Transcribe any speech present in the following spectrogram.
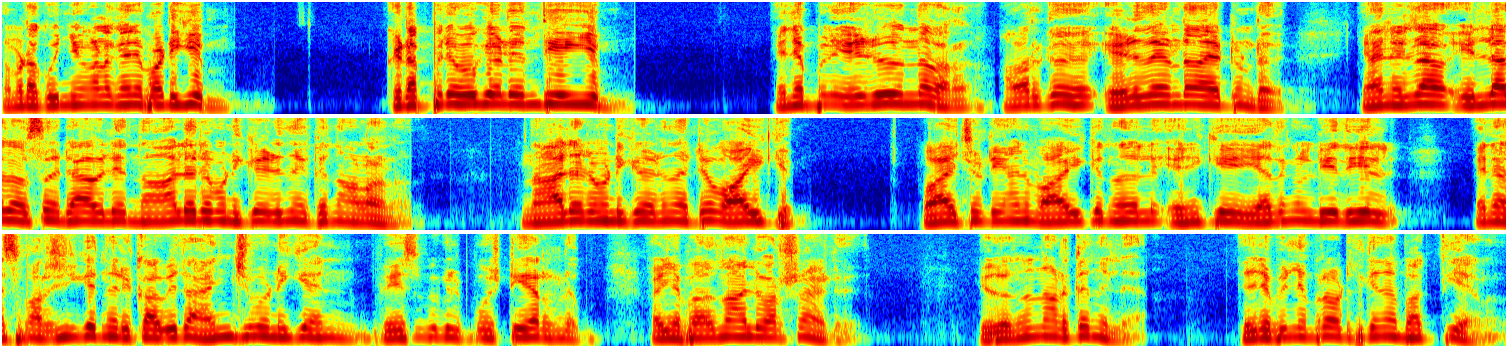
നമ്മുടെ കുഞ്ഞുങ്ങളെങ്ങനെ പഠിക്കും? കിടപ്പ് രോഗികൾ എന്ത് ചെയ്യും? എന്നെപ്പോലെ എഴുതുന്നവർ അവർക്ക് എഴുതേണ്ടതായിട്ടുണ്ട്. ഞാൻ എല്ലാ എല്ലാ ദിവസവും രാവിലെ നാലര മണിക്ക് എഴുന്നേൽക്കുന്ന ആളാണ്. നാലര മണിക്ക് എഴുന്നേറ്റ് വായിക്കും. വായിച്ചിട്ട് ഞാൻ വായിക്കുന്നതിൽ എനിക്ക് ഏതെങ്കിലും രീതിയിൽ എന്നെ സ്പർശിക്കുന്ന ഒരു കവിത അഞ്ച് മണിക്ക് ഞാൻ ഫേസ്ബുക്കിൽ പോസ്റ്റ് ചെയ്യാറുണ്ട്. കഴിഞ്ഞ പതിനാല് വർഷമായിട്ട്. ഇതൊന്നും നടക്കുന്നില്ല. ഇതിന് പിന്നെ പ്രവർത്തിക്കുന്ന ഭക്തിയാണ്.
